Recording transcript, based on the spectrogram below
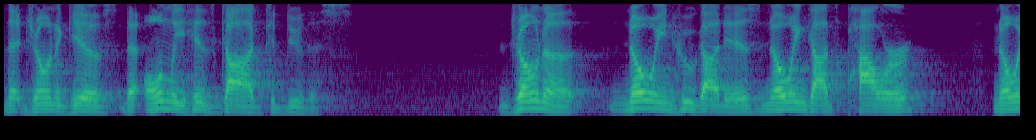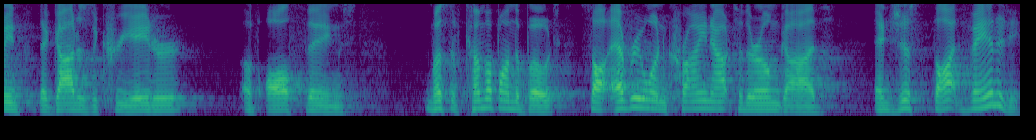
that Jonah gives that only his God could do this. Jonah, knowing who God is, knowing God's power, knowing that God is the creator of all things, must have come up on the boat, saw everyone crying out to their own gods, and just thought vanity.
